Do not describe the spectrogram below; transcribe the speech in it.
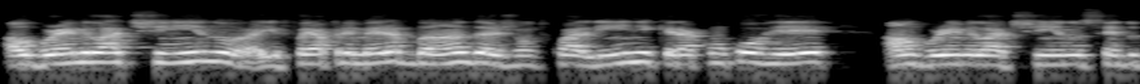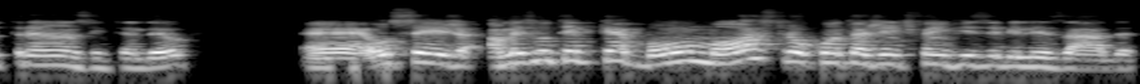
ao Grammy Latino e foi a primeira banda junto com a Aline que irá concorrer a um Grammy Latino sendo trans, entendeu? É, ou seja, ao mesmo tempo que é bom, mostra o quanto a gente foi invisibilizada.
